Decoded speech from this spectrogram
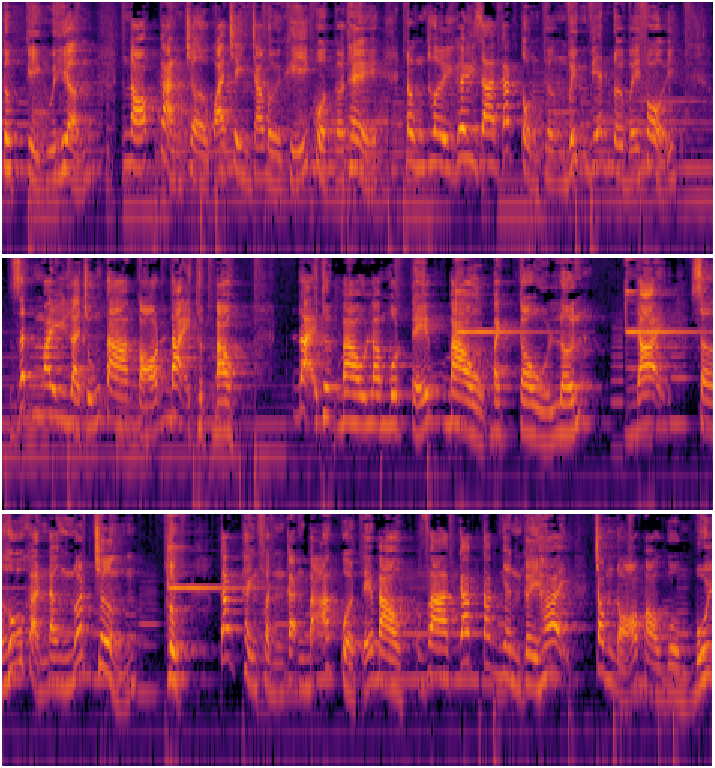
cực kỳ nguy hiểm. Nó cản trở quá trình trao đổi khí của cơ thể, đồng thời gây ra các tổn thương vĩnh viễn đối với phổi. Rất may là chúng ta có đại thực bào. Đại thực bào là một tế bào bạch cầu lớn. Đại sở hữu khả năng nuốt chửng, thực các thành phần cặn bã của tế bào và các tác nhân gây hại, trong đó bao gồm bụi.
